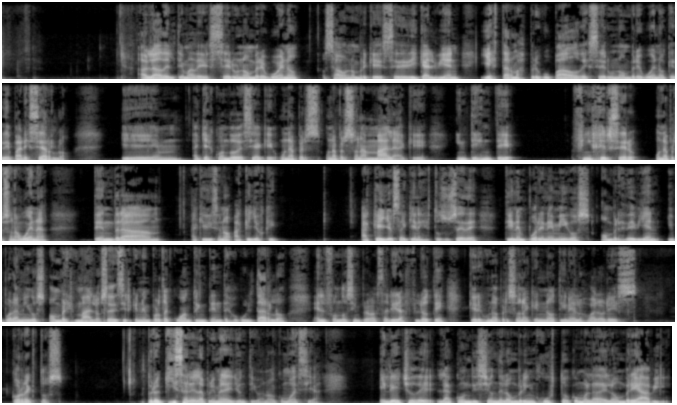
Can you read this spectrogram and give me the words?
Hablaba del tema de ser un hombre bueno, o sea, un hombre que se dedica al bien y estar más preocupado de ser un hombre bueno que de parecerlo. Mm, aquí es cuando decía que una, una persona mala que intente fingir ser una persona buena tendrá, aquí dice, ¿no? Aquellos que aquellos a quienes esto sucede tienen por enemigos hombres de bien y por amigos hombres malos. Es decir, que no importa cuánto intentes ocultarlo, en el fondo siempre va a salir a flote que eres una persona que no tiene los valores correctos. Pero aquí sale la primera disyuntiva, ¿no? Como decía, el hecho de la condición del hombre injusto como la del hombre hábil.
